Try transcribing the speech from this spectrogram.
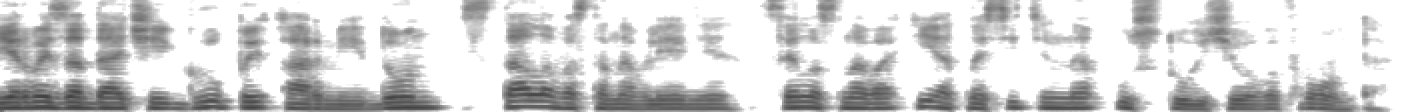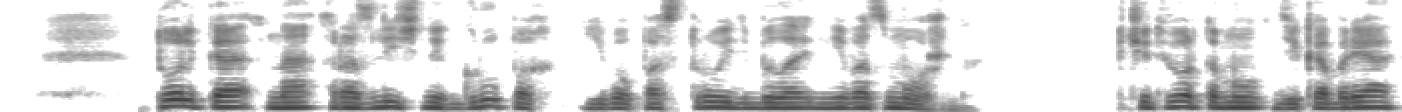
Первой задачей группы армии Дон стало восстановление целостного и относительно устойчивого фронта. Только на различных группах его построить было невозможно. К 4 декабря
